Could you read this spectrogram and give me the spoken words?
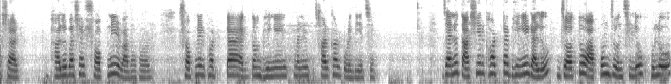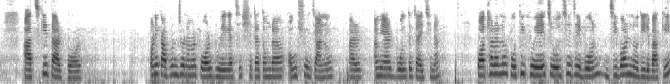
আশার ভালোবাসার স্বপ্নের বাধা ঘর স্বপ্নের ঘরটা একদম ভেঙে মানে ছাড়খাড় করে দিয়েছে। যেন তাসের ঘরটা ভেঙে গেল, যত আপনজন ছিল হলো আজকে তারপর অনেক আপনজন আমার পর হয়ে গেছে, সেটা তোমরা অবশ্যই জানো। আর আমি আর বলতে চাইছি না। পথ হারানো পথিক হয়ে চলছে যে বোন, জীবন নদীর বাঁকে।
